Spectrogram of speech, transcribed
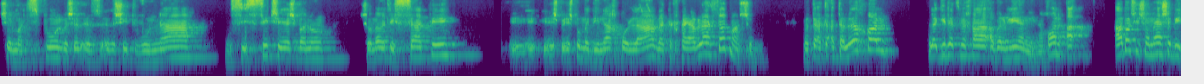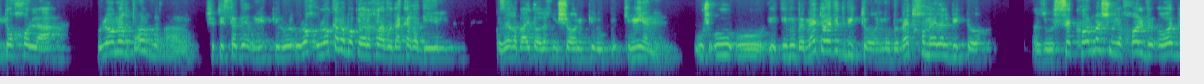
של מצפון ושל איזושהי תבונה בסיסית שיש בנו, שאומרת לי, סאטי, יש, יש פה מדינה חולה ואתה חייב לעשות משהו. אתה, אתה, אתה לא יכול להגיד לעצמך, אבל מי אני, נכון? אבא ששומע שביתו חולה, הוא לא אומר, טוב, שתסתדר, כאילו, הוא לא, הוא לא קם בבוקר הולך לעבודה כרגיל, חוזר הביתה, הולך לישון, כאילו, כי מי אני? הוא, הוא, הוא, אם הוא באמת אוהב את ביתו, אם הוא באמת חומל על ביתו, אז הוא עושה כל מה שהוא יכול ועוד,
